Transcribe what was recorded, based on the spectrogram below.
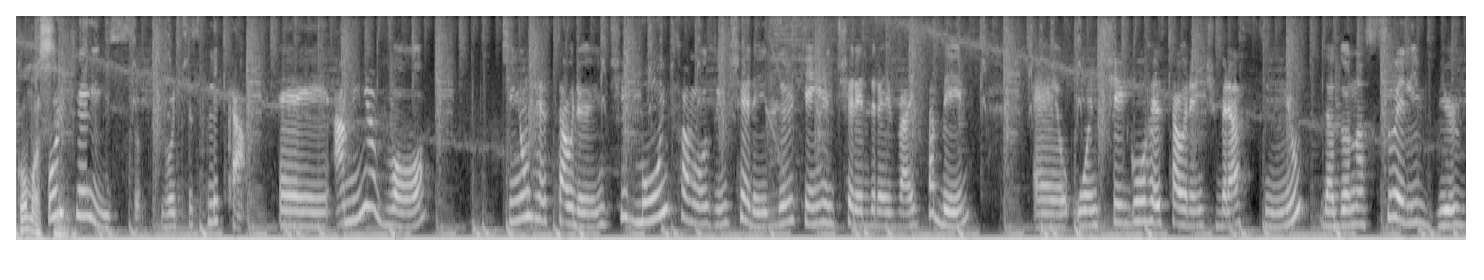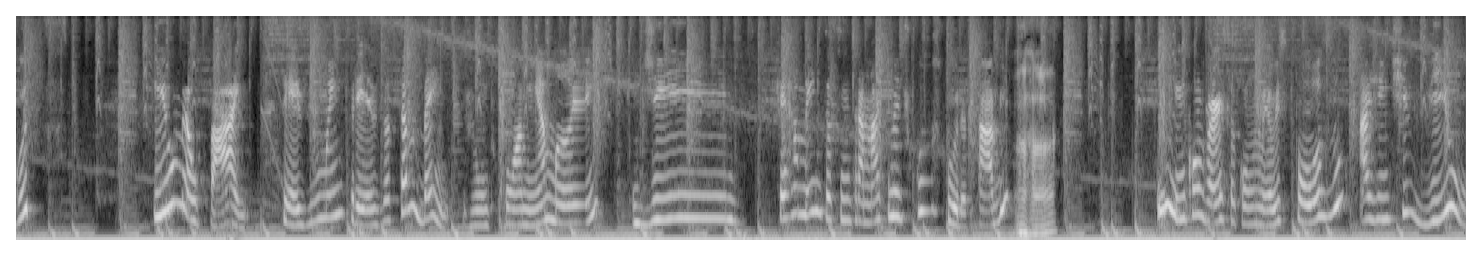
Como assim? Por que isso? Vou te explicar. É, a minha avó tinha um restaurante muito famoso em Xereder. Quem é de Xereder aí vai saber. É o antigo restaurante Bracinho, da dona Sueli Virguts. E o meu pai teve uma empresa também, junto com a minha mãe, de ferramenta assim para máquina de costura, sabe? Aham. E em conversa com o meu esposo, a gente viu,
